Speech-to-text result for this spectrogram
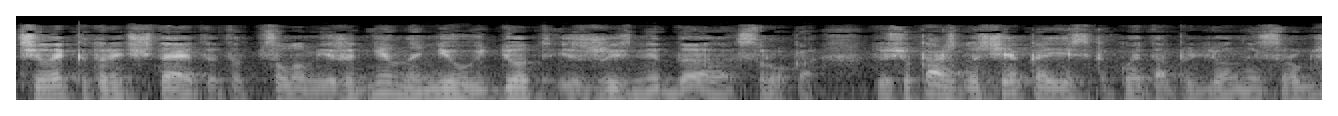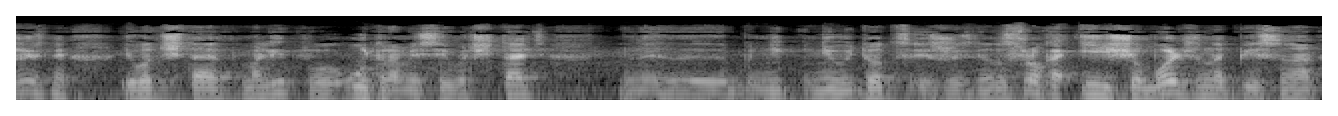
человек, который читает этот псалом ежедневно, не уйдет из жизни до срока. То есть у каждого человека есть какой-то определенный срок жизни, и вот читает молитву, утром, если его читать, э, не, не уйдет из жизни до срока. И еще больше написано,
